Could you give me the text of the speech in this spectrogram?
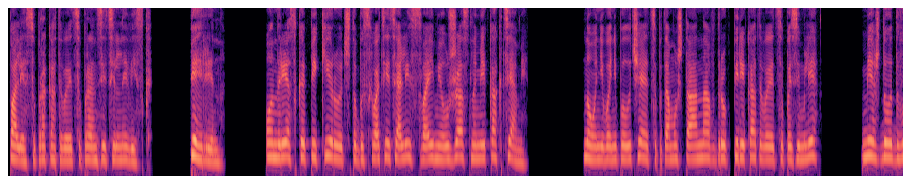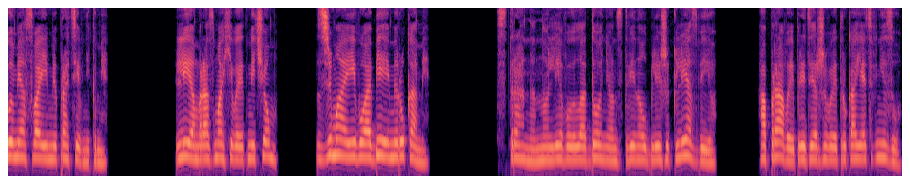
По лесу прокатывается пронзительный виск. Перрин. Он резко пикирует, чтобы схватить Алис своими ужасными когтями. Но у него не получается, потому что она вдруг перекатывается по земле между двумя своими противниками. Лиам размахивает мечом, сжимая его обеими руками. Странно, но левую ладонь он сдвинул ближе к лезвию, а правой придерживает рукоять внизу.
